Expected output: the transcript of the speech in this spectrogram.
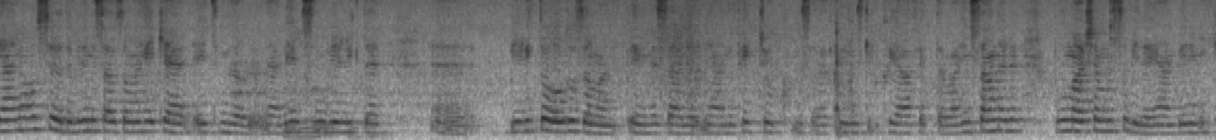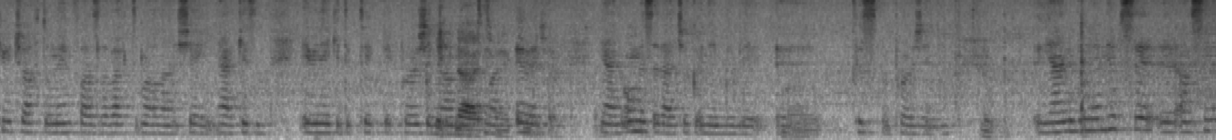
yani o sırada bile mesela o zaman heykel eğitimi de alıyorum. Yani hepsini birlikte e, birlikte olduğu zaman benim mesela yani pek çok mesela dediğiniz gibi kıyafet de var. İnsanları bulma aşaması bile yani benim 2-3 haftamı en fazla vaktimi alan şey herkesin evine gidip tek tek projemi İkna anlatmak. etmek. Evet. Yani o mesela çok önemli bir e, kısmı projenin. Evet. Yani bunların hepsi e, aslında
